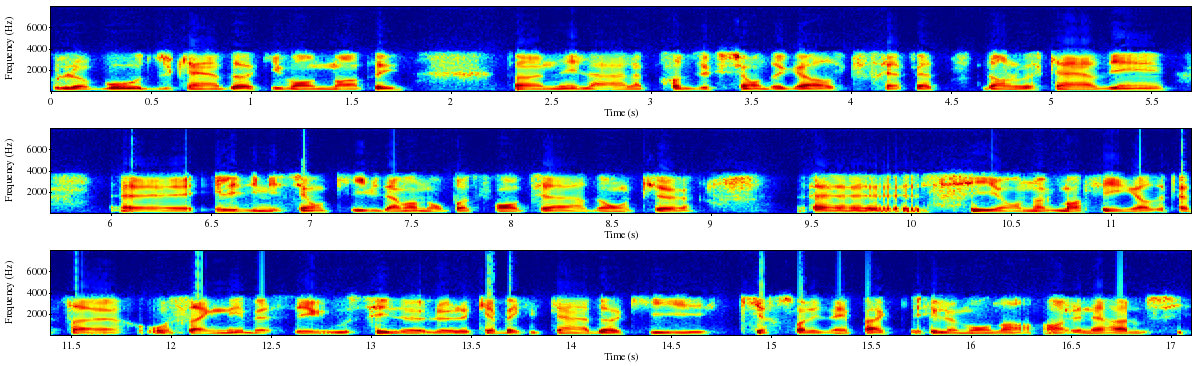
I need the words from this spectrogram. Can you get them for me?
globaux du Canada qui vont augmenter. Ça la, la production de gaz qui serait faite dans l'Ouest canadien euh, et les émissions qui, évidemment, n'ont pas de frontières. Donc, euh, euh, si on augmente les gaz à effet de serre au Saguenay, ben, c'est aussi le, Québec et le Canada qui, qui reçoit les impacts et le monde en, général aussi.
